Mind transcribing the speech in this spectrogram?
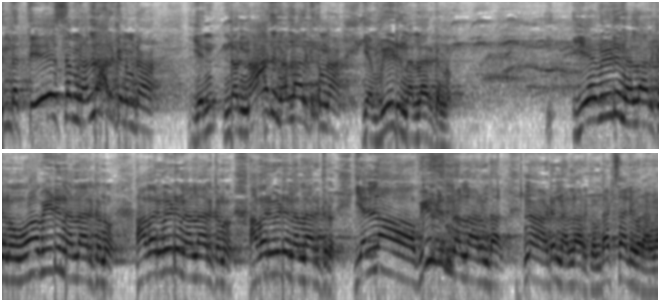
இந்த தேசம் நல்லா இருக்கணும்னா என் இந்த நாடு நல்லா இருக்கணும்னா என் வீடு நல்லா இருக்கணும். என் வீடு நல்லா இருக்கணும் உன் வீடு நல்லா இருக்கணும். அவர் வீடு நல்லா இருக்கணும் அவர் வீடு நல்லா இருக்கணும். எல்லா வீடும் நல்லா இருந்தால் நாடு நல்லா இருக்கும். தட்சாலி வராங்க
